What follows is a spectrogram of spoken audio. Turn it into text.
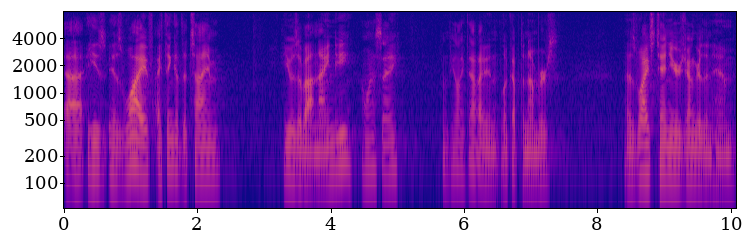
uh, his wife, I think at the time, he was about 90, I want to say, something like that. I didn't look up the numbers. His wife's 10 years younger than him.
